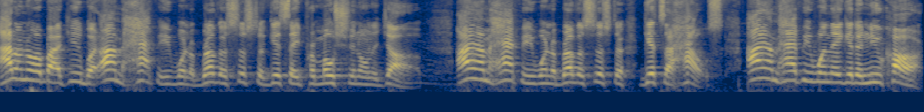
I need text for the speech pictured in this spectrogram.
I don't know about you, but I'm happy when a brother or sister gets a promotion on the job. I am happy when a brother or sister gets a house. I am happy when they get a new car.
